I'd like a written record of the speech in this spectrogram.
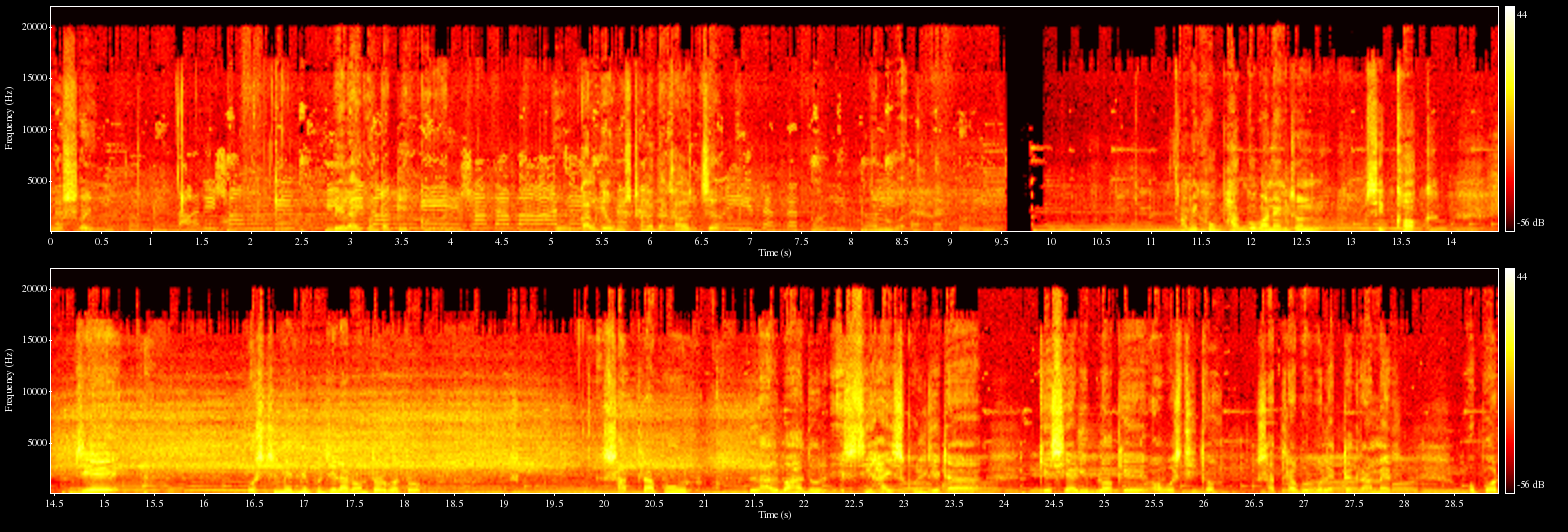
অবশ্যই বেল আইকনটা ক্লিক করবেন। তো কালকে অনুষ্ঠানে দেখা হচ্ছে। ধন্যবাদ। আমি খুব ভাগ্যবান একজন শিক্ষক। যে পশ্চিম মেদিনীপুর জেলার অন্তর্গত Satrapur Lal Bahadur SC high school, যেটা কেশিয়ারি ব্লকে অবস্থিত, সাতরাপুর বলে একটা গ্রামের ওপর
